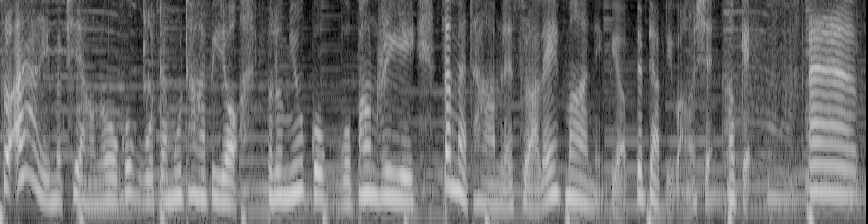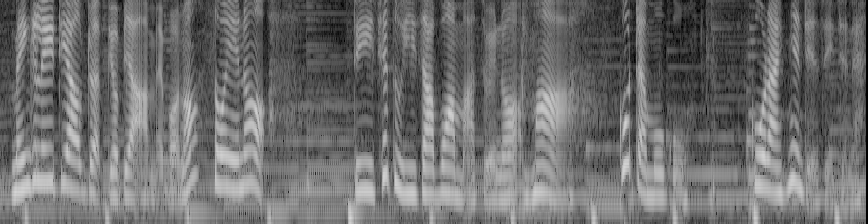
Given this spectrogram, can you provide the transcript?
ဆိုတော့အဲ့ဒါတွေမဖြစ်အောင်လို့ကိုယ့်ကိုယ်ကိုတန်ဖိုးထားပြီးတော့ဘယ်လိုမျိုးကိုယ့်ကိုယ်ကို boundary တွေသတ်မှတ်ထားရမလဲဆိုတာလည်းမကနေပြီးတော့ပြပြပြပါအောင်ရှင့်ဟုတ်ကဲ့အဲမိန်းကလေးတယောက်အတွက်ပြောပြရမယ်ပေါ့နော်ဆိုရင်တော့ဒီချစ်သူကြီးစားဘွားမှာဆိုရင်တော့အမကိုယ့်တန်မိုးကိုကိုယ်တိုင်မြင့်တင်စေခြင်းတယ်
